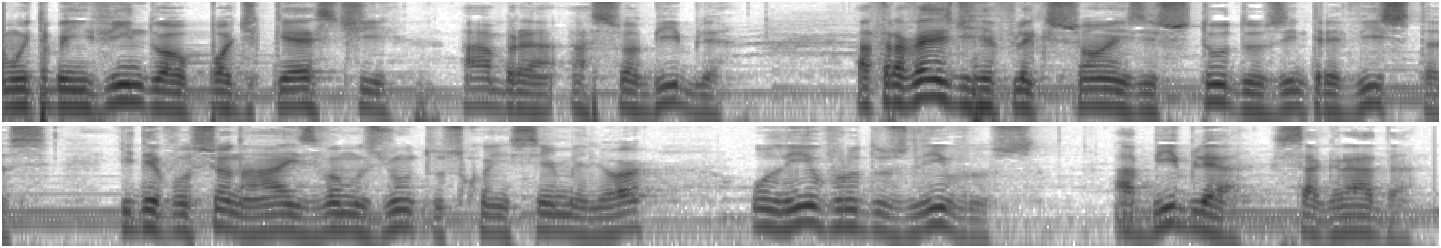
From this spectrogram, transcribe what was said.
muito bem-vindo ao podcast Abra a Sua Bíblia. Através de reflexões, estudos, entrevistas e devocionais, vamos juntos conhecer melhor o livro dos livros, a Bíblia Sagrada.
